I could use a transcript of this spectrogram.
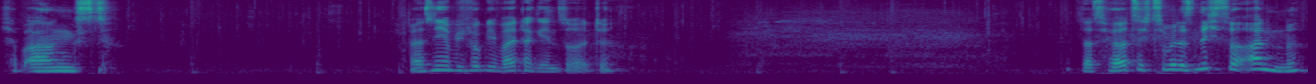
Ich habe Angst. Ich weiß nicht, ob ich wirklich weitergehen sollte. Das hört sich zumindest nicht so an, ne?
